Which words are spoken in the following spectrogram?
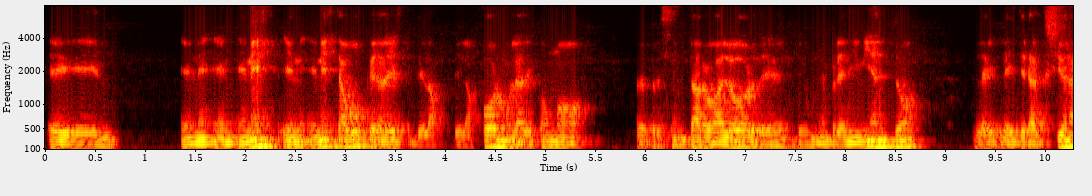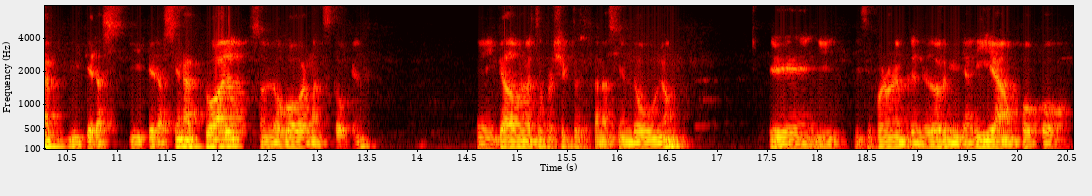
Eh, en, esta búsqueda de, la, fórmula de cómo representar valor de, un emprendimiento, la, iteración, iteración actual son los governance tokens. Eh, y cada uno de estos proyectos están haciendo uno. Eh, y, si fuera un emprendedor miraría un poco,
